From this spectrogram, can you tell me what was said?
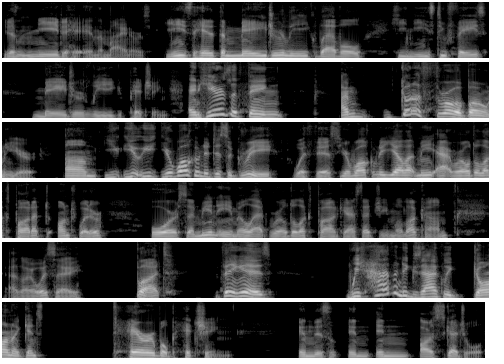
He doesn't need to hit in the minors. He needs to hit at the major league level. He needs to face major league pitching. And here's the thing I'm going to throw a bone here. Um, you, you, you're welcome to disagree with this. You're welcome to yell at me at Royal de Lux Pod on Twitter or send me an email at Royal de Lux Podcast at gmail.com, as I always say. But the thing is, we haven't exactly gone against terrible pitching in this in in our schedule.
